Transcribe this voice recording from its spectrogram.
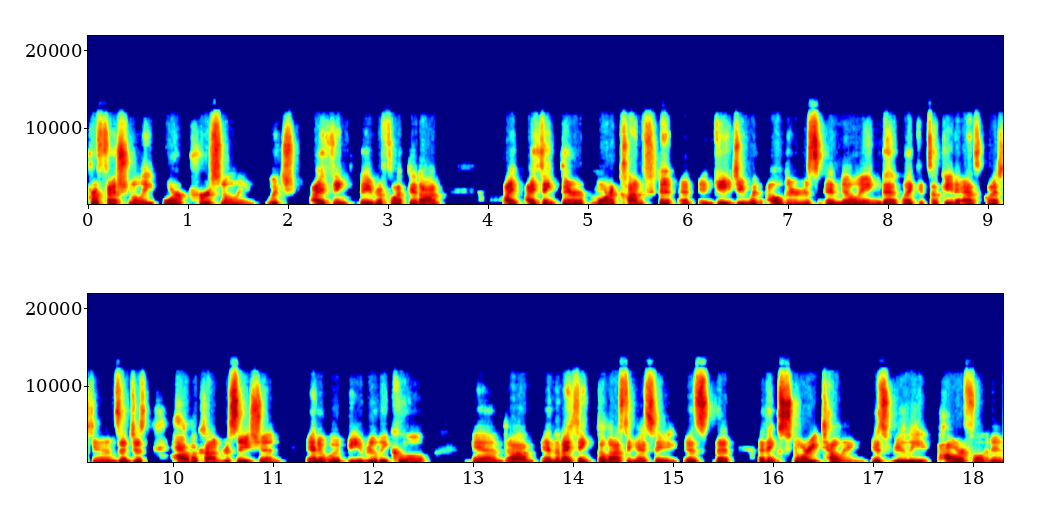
professionally or personally, which I think they reflected on. I, I think they're more confident at engaging with elders and knowing that like it's okay to ask questions and just have a conversation and it would be really cool. And um, and then I think the last thing I say is that I think storytelling is really powerful and an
